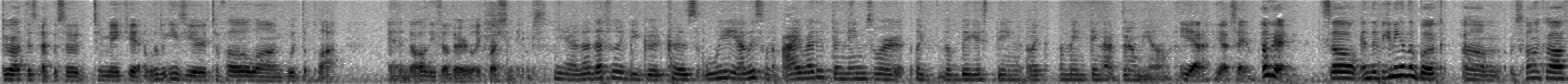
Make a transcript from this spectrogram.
throughout this episode to make it a little easier to follow along with the plot and all these other like Russian names. Yeah, that'd definitely be good because we, at least when I read it, the names were like the biggest thing, like a main thing that threw me off. Yeah, yeah, same. Okay, so in the beginning of the book, um, Raskolnikov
